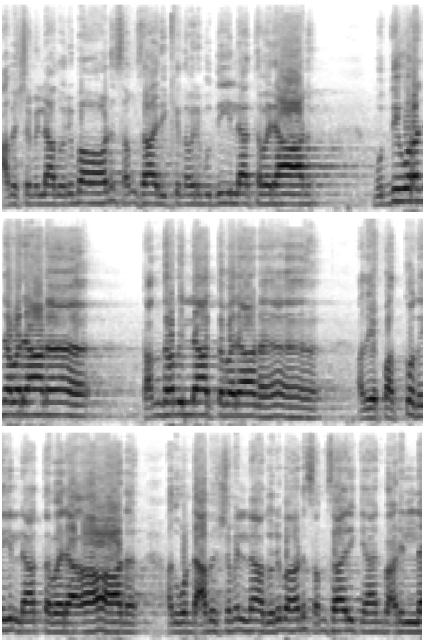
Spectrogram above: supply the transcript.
ആവശ്യമില്ലാതെ ഒരുപാട് സംസാരിക്കുന്നവർ ബുദ്ധിയില്ലാത്തവരാണ്. ബുദ്ധി കുറഞ്ഞവരാണ്. തന്ത്രമില്ലാത്തവരാണ്. അതേ പക്വതയില്ലാത്തവരാണ്. അതുകൊണ്ട് ആവശ്യമില്ലാതെ ഒരുപാട് സംസാരിക്കാൻ പാടില്ല.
